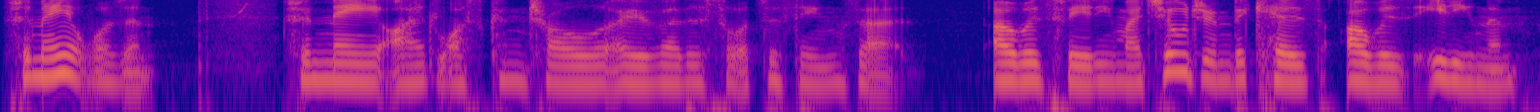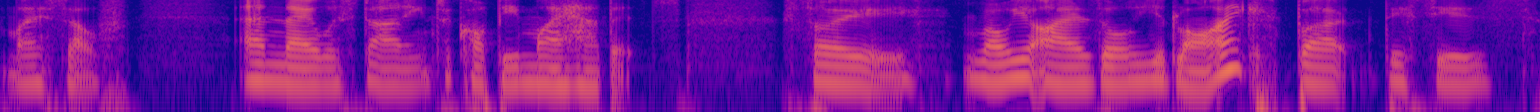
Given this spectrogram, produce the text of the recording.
For me, it wasn't. For me, I'd lost control over the sorts of things that I was feeding my children because I was eating them myself and they were starting to copy my habits. So roll your eyes all you'd like, but this is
